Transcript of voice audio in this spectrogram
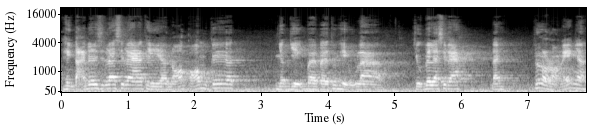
hiện tại Velacira thì à, nó có một cái nhận diện về về thương hiệu là chữ Velacira. Đây rất là rõ nét nha.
